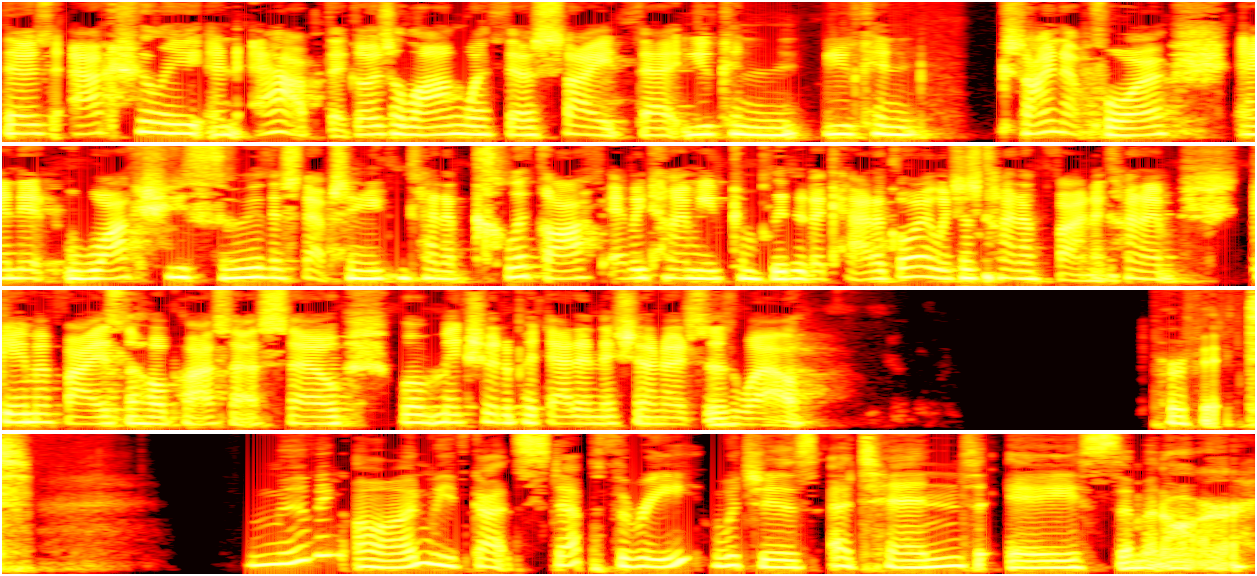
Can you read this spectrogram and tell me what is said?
there's actually an app that goes along with their site that you can, you can sign up for and it walks you through the steps and you can kind of click off every time you've completed a category, which is kind of fun. It kind of gamifies the whole process. So we'll make sure to put that in the show notes as well. Perfect. Moving on, we've got step three, which is attend a seminar.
